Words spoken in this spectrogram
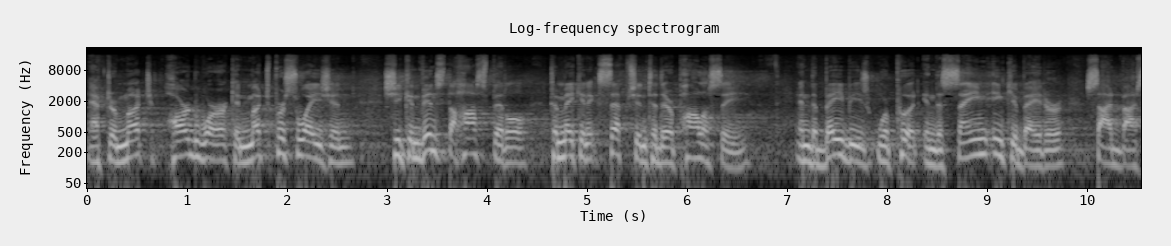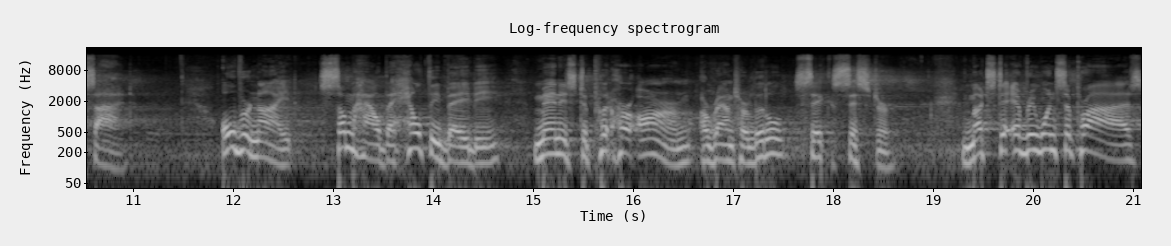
After much hard work and much persuasion, she convinced the hospital to make an exception to their policy, and the babies were put in the same incubator side by side. Overnight, somehow the healthy baby managed to put her arm around her little sick sister. Much to everyone's surprise,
